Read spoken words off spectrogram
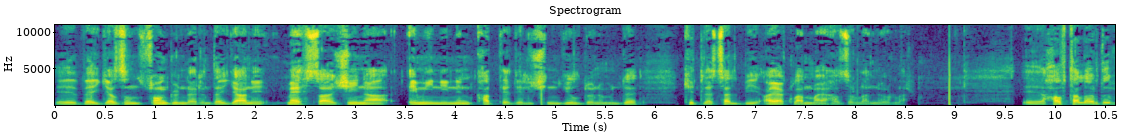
E, ve yazın son günlerinde yani Mehsa Jina Emini'nin katledilişinin yıl dönümünde kitlesel bir ayaklanmaya hazırlanıyorlar. E, haftalardır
